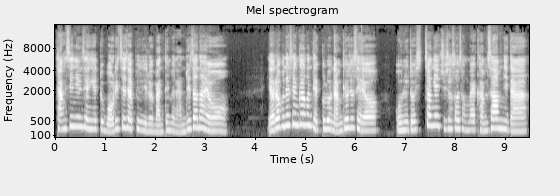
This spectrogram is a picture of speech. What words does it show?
당신 인생에 또 머리채 잡힐 일을 만들면 안 되잖아요. 여러분의 생각은 댓글로 남겨주세요. 오늘도 시청해주셔서 정말 감사합니다.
